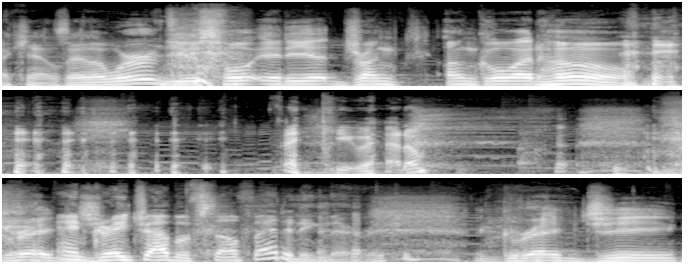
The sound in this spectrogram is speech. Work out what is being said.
I can't say the word. Useful idiot drunk uncle at home. Thank you, Adam. Greg And great job of self editing there, Richard. Greg G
